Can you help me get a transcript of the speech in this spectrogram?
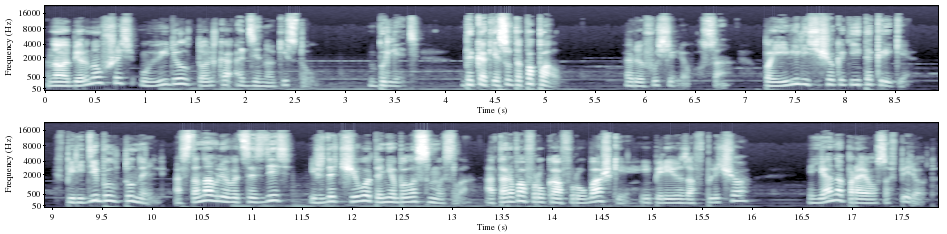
но обернувшись, увидел только одинокий стул. Блять, да как я сюда попал? Рев усиливался. Появились еще какие-то крики. Впереди был туннель. Останавливаться здесь и ждать чего-то не было смысла. Оторвав рукав рубашки и перевязав плечо, я направился вперед.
